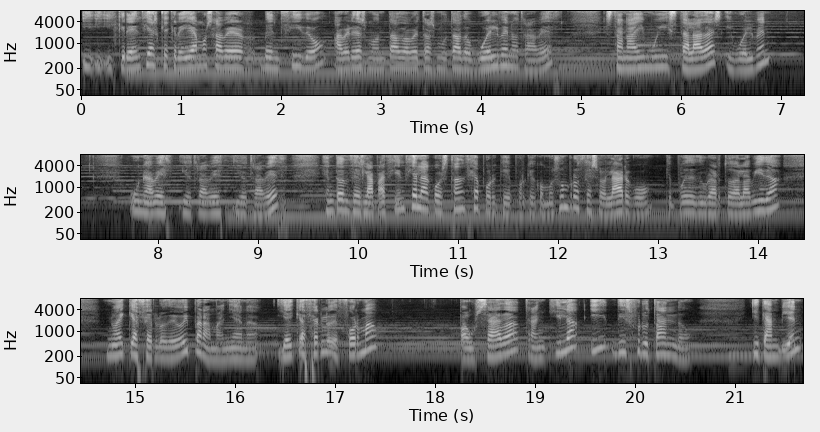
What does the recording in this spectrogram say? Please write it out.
y, y creencias que creíamos haber vencido, haber desmontado, haber transmutado, vuelven otra vez, están ahí muy instaladas y vuelven una vez y otra vez y otra vez. Entonces, la paciencia y la constancia, ¿por qué? Porque como es un proceso largo que puede durar toda la vida, no hay que hacerlo de hoy para mañana y hay que hacerlo de forma pausada, tranquila y disfrutando. Y también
